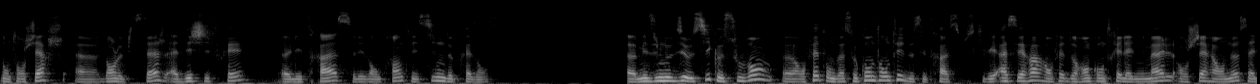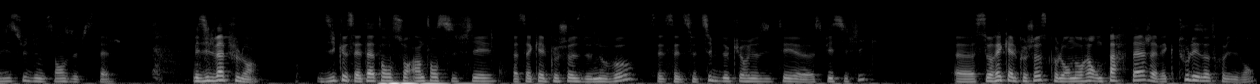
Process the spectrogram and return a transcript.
dont on cherche euh, dans le pistage à déchiffrer euh, les traces, les empreintes, les signes de présence. mais il nous dit aussi que souvent, en fait, on doit se contenter de ces traces, puisqu'il est assez rare en fait de rencontrer l'animal en chair et en os à l'issue d'une séance de pistage. Mais il va plus loin. Il dit que cette attention intensifiée face à quelque chose de nouveau, c'est ce type de curiosité spécifique, euh, serait quelque chose que l'on aurait en partage avec tous les autres vivants.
